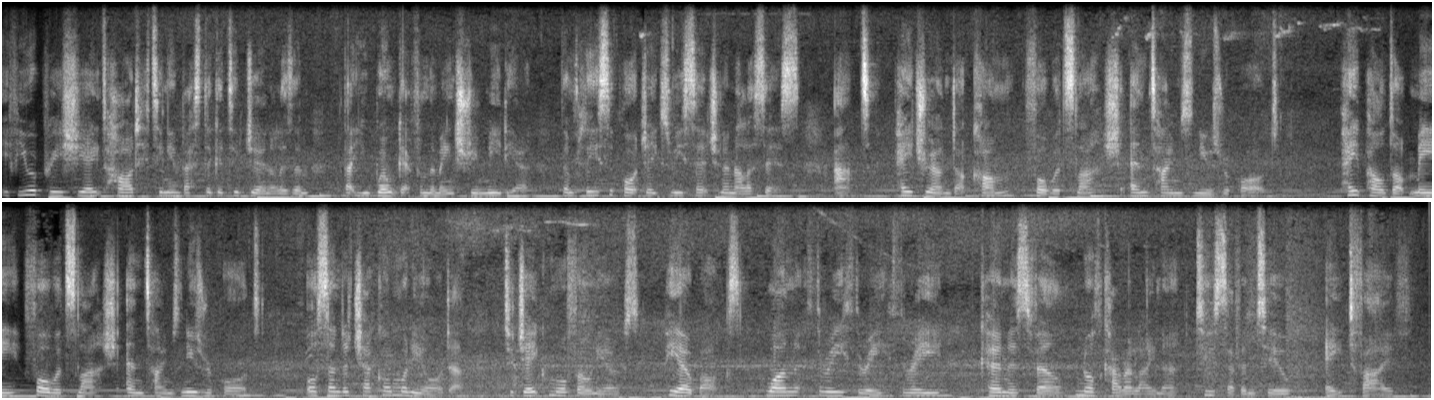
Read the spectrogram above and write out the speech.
If you appreciate hard hitting investigative journalism that you won't get from the mainstream media, then please support Jake's research and analysis at patreon.com forward slash end times news report, paypal.me forward slash end times news report, or send a check or money order to Jake Morphonios, P.O. Box 1333, Kernersville, North Carolina 27285.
